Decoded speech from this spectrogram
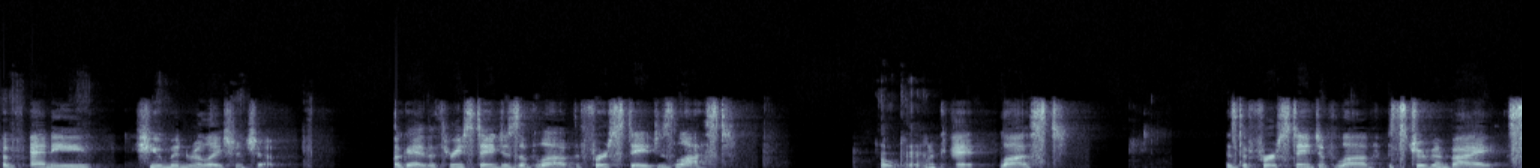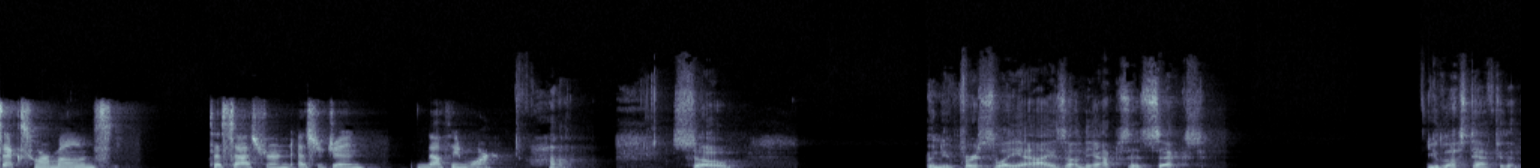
of any human relationship. Okay, the three stages of love. The first stage is lust. Okay. Okay, lust is the first stage of love. It's driven by sex hormones, testosterone, estrogen, nothing more. Huh. So, when you first lay eyes on the opposite sex, you lust after them,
